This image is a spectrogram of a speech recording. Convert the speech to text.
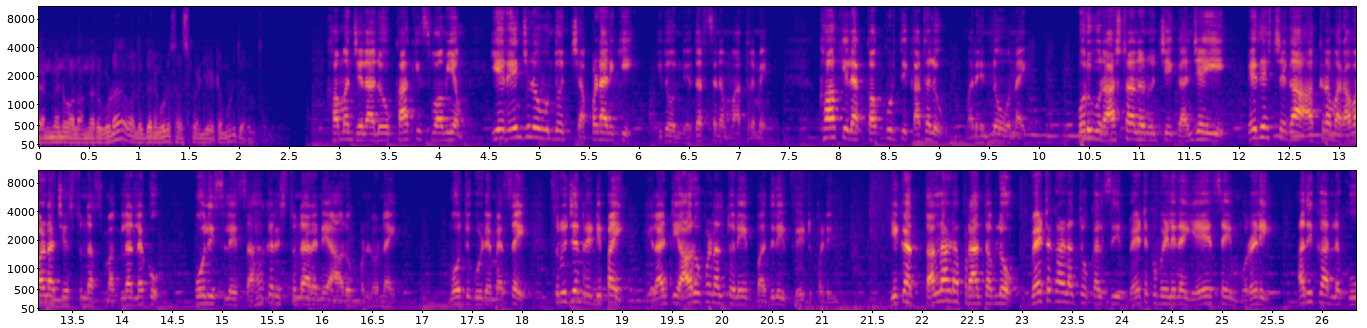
గన్మెన్ వాళ్ళందరూ కూడా వాళ్ళిద్దరిని కూడా సస్పెండ్ చేయడం కూడా జరుగుతుంది. ఖమ్మం జిల్లాలో కాకి స్వామ్యం ఏ రేంజ్లో ఉందో చెప్పడానికి ఇదో నిదర్శనం మాత్రమే. కాకిల కక్కుర్తి కథలు మరెన్నో ఉన్నాయి. పొరుగు రాష్ట్రాల నుంచి గంజాయి యథేచ్ఛగా అక్రమ రవాణా చేస్తున్న స్మగ్లర్లకు పోలీసులే సహకరిస్తున్నారనే ఆరోపణలున్నాయి. మోతుగూడెం ఎస్ఐ సృజన్ రెడ్డిపై ఇలాంటి ఆరోపణలతోనే బదిలీ వేటు పడింది ఇక తల్లాడ ప్రాంతంలో వేటగాళ్ళతో కలిసి వేటకు వెళ్ళిన ఏఎస్ఐ మురళి అధికారులకు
